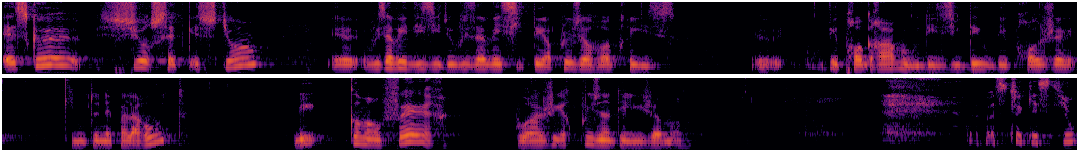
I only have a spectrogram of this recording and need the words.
est-ce que sur cette question, vous avez des idées, vous avez cité à plusieurs reprises euh, des programmes ou des idées ou des projets qui ne tenaient pas la route, mais comment faire pour agir plus intelligemment? Vaste question.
